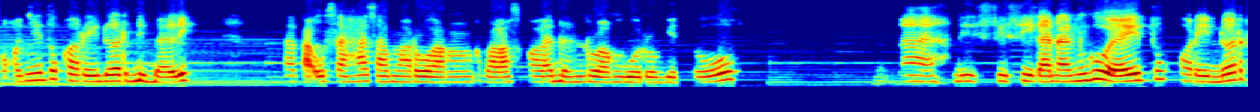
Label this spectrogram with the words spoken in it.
pokoknya itu koridor di balik tata usaha sama ruang kepala sekolah dan ruang guru gitu. Nah, di sisi kanan gue itu koridor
